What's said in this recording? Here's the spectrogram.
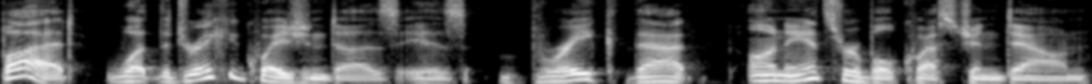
But what the Drake equation does is break that unanswerable question down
